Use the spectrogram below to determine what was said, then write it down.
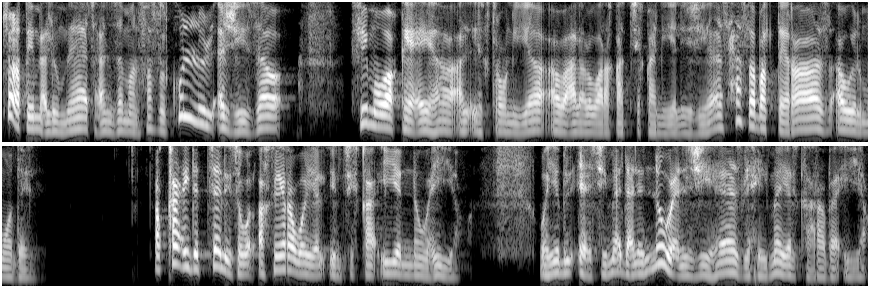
تعطي معلومات عن زمن فصل كل الأجهزة في مواقعها الإلكترونية أو على الورقة التقنية للجهاز حسب الطراز أو الموديل. القاعدة الثالثة والأخيرة وهي الانتقائية النوعية وهي بالاعتماد على نوع الجهاز الحماية الكهربائية.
